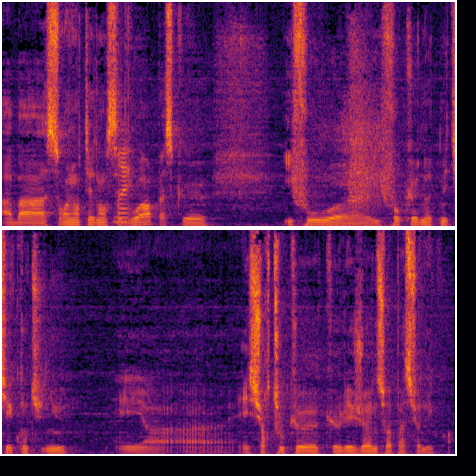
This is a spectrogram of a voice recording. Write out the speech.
à bah, s'orienter dans cette Ouais. voie parce que il faut, euh, il faut que notre métier continue et, euh, et surtout que, que les jeunes soient passionnés. Quoi.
